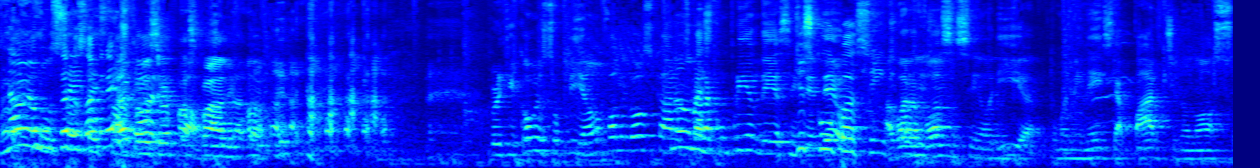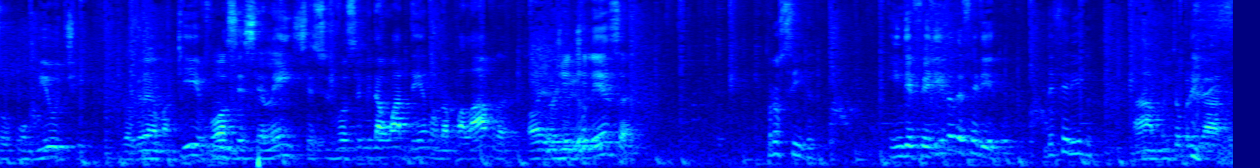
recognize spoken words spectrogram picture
Não, eu não Você sei não sabe nem a história. Professor então. Pasquale. Porque como eu sou peão, eu falo igual os caras, Não, os mas caras compreendessem, desculpa, entendeu? sim, Agora, corrigir. Vossa Senhoria, uma eminência à parte no nosso humilde programa aqui, Vossa Excelência, se você me dá um adeno da palavra, Olha, por viu? gentileza, Prossiga. indeferido ou deferido? Deferido. Ah, muito obrigado.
